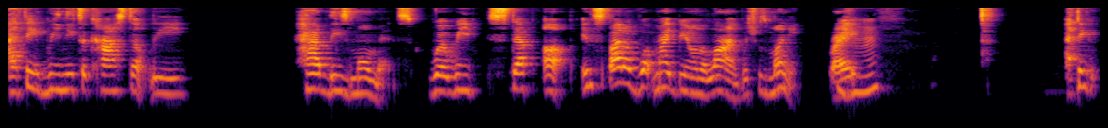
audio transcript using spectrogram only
I think we need to constantly have these moments where we step up in spite of what might be on the line, which was money, right? Mm-hmm. I think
